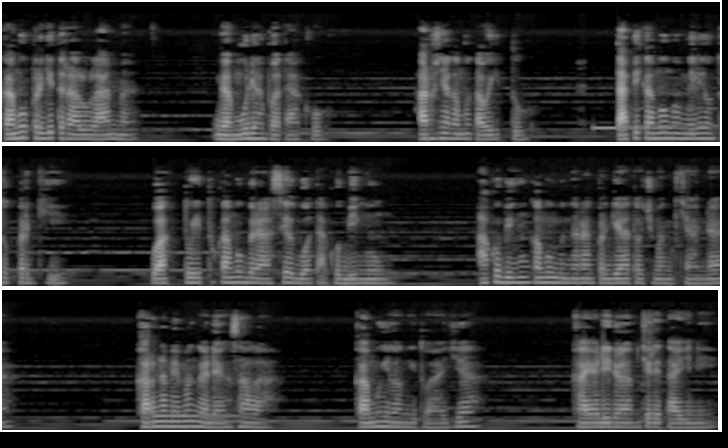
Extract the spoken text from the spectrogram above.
Kamu pergi terlalu lama, gak mudah buat aku. Harusnya kamu tahu itu. Tapi kamu memilih untuk pergi. Waktu itu kamu berhasil buat aku bingung. Aku bingung kamu beneran pergi atau cuma bercanda. Karena memang gak ada yang salah. Kamu hilang gitu aja. Kayak di dalam cerita ini.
